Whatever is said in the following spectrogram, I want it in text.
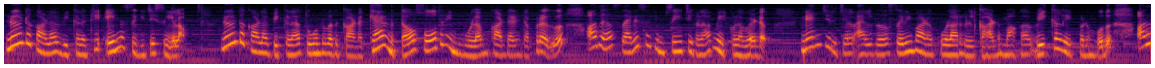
நீண்ட கால விக்கலுக்கு என்ன சிகிச்சை செய்யலாம்? நீண்ட கால விக்கலை தூண்டுவதற்கான காரணத்தை சோதனை மூலம் கண்டறிந்த பிறகு அதை சரி செய்யும் சிகிச்சைகளை மேற்கொள்ள வேண்டும். நெஞ்செரிச்சல் அல்லது செரிமான கோளாறுகள் காரணமாக வீக்கல் ஏற்படும் போது அதை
